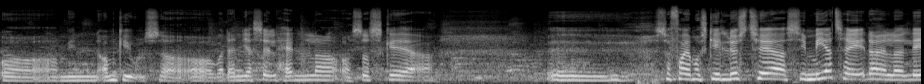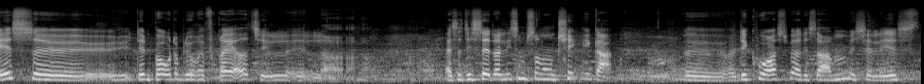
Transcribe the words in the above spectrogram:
og mine omgivelser, og hvordan jeg selv handler, og så skal jeg Øh, så får jeg måske lyst til at se mere teater, eller læse øh, den bog, der blev refereret til. Eller, altså det sætter ligesom sådan nogle ting i gang. Øh, og det kunne også være det samme, hvis jeg læste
